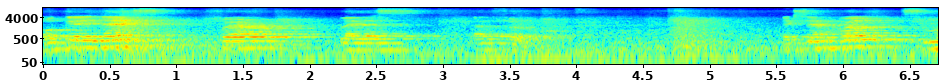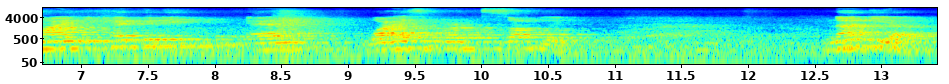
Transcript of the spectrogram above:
Okay, next, fair plus author. Example, smile happily and whisper softly. Nadia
